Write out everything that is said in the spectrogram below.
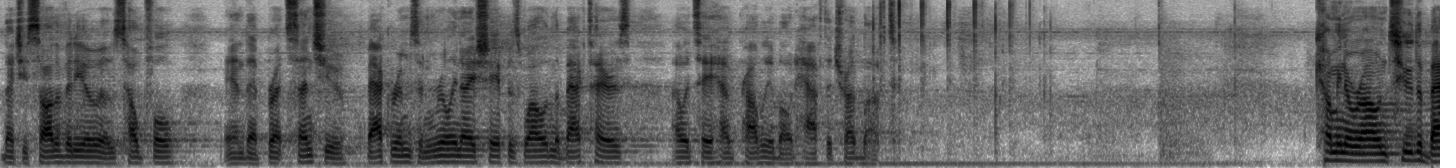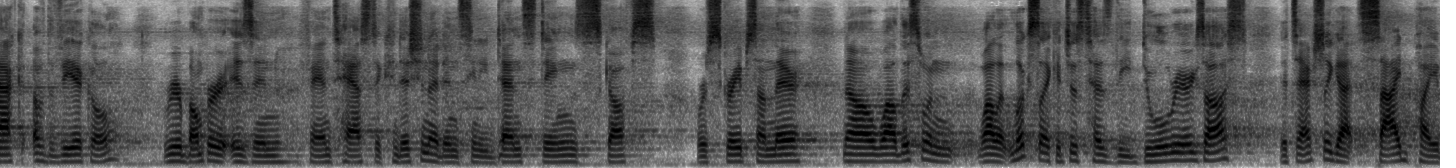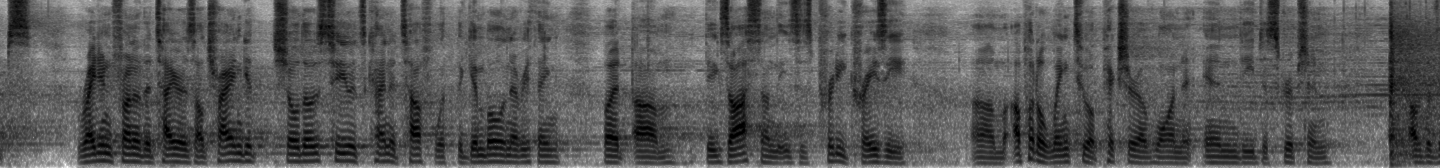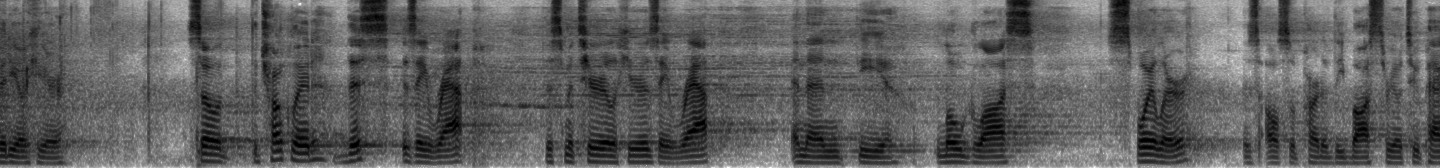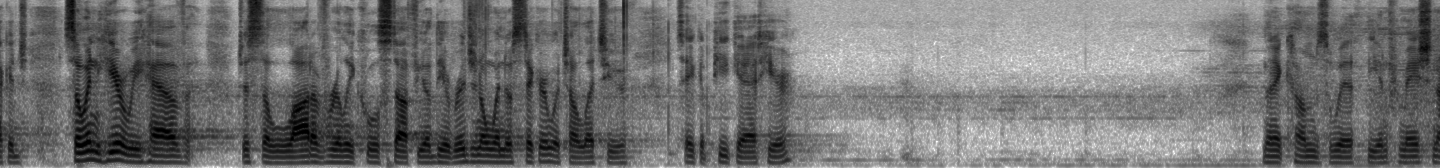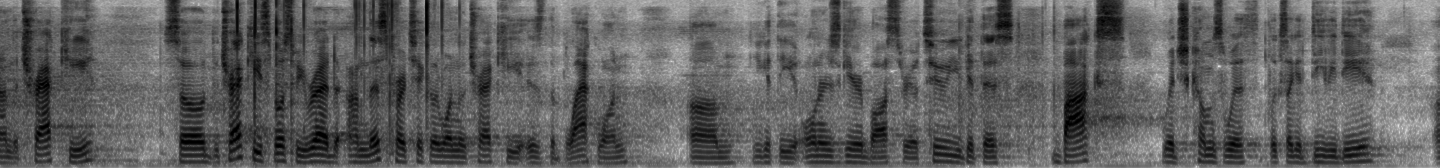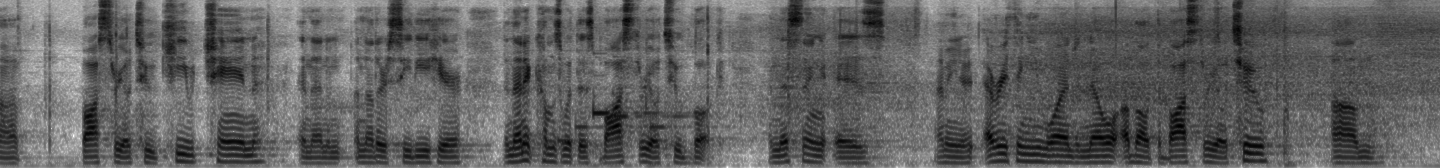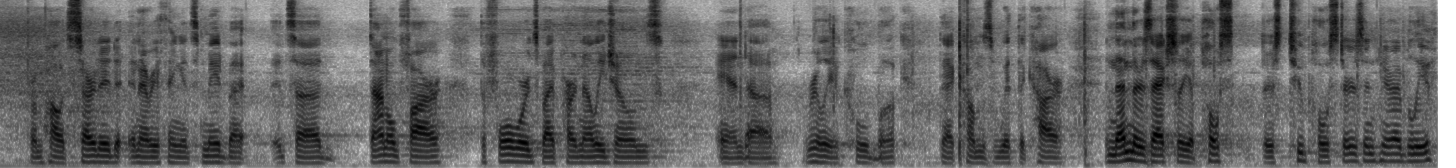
that you saw the video, it was helpful, and that Brett sent you. Back rim's in really nice shape as well, and the back tires, I would say, have probably about half the tread left. Coming around to the back of the vehicle, rear bumper is in fantastic condition. I didn't see any dents, dings, scuffs, or scrapes on there. Now, while this one, while it looks like it just has the dual rear exhaust, it's actually got side pipes right in front of the tires. I'll try and get show those to you. It's kind of tough with the gimbal and everything, but um, the exhaust on these is pretty crazy. Um, I'll put a link to a picture of one in the description of the video here. So the trunk lid, this is a wrap. This material here is a wrap. And then the low gloss spoiler is also part of the Boss 302 package. So in here we have just a lot of really cool stuff. You have the original window sticker, which I'll let you take a peek at here. Then it comes with the information on the track key. So the track key is supposed to be red. On this particular one, the track key is the black one. Um, you get the owner's gear Boss 302. You get this box, which comes with, looks like a DVD, uh, Boss 302 keychain, and then another CD here. And then it comes with this Boss 302 book. And this thing is, I mean, everything you wanted to know about the Boss 302 um, from how it started and everything. It's made by, it's uh, Donald Farr, the forewords by Parnelli Jones, and uh, really a cool book that comes with the car. And then there's actually a post, there's two posters in here, I believe.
